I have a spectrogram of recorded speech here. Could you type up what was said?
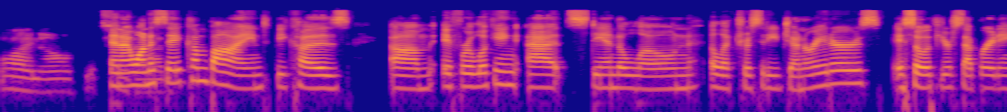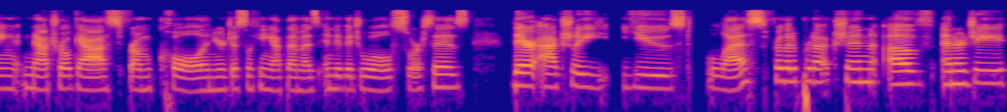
Oh, I know. And I want to say combined because um, if we're looking at standalone electricity generators, eh, so if you're separating natural gas from coal and you're just looking at them as individual sources, they're actually used less for the production of energy.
